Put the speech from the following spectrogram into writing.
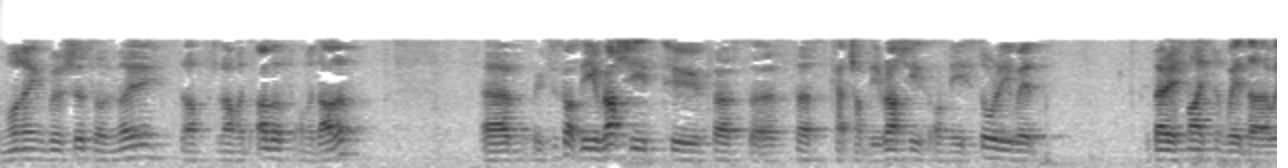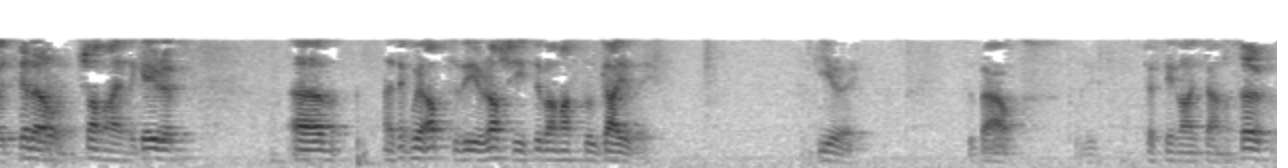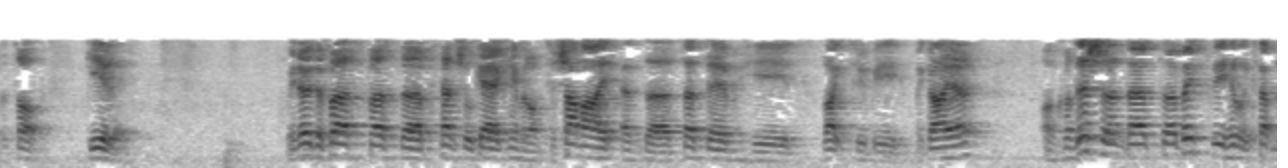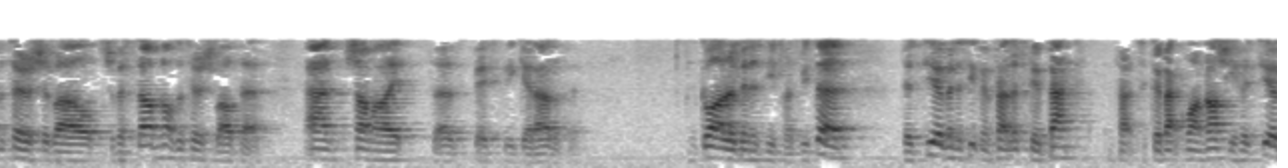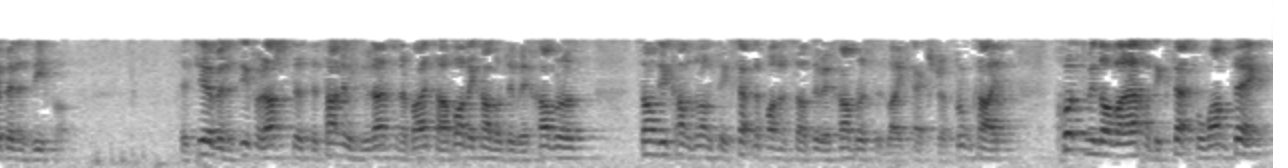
Good morning, Bereshus Avimori, Daf Lamed Aleph Omid Aleph. Um, we've just got the Rashis to first uh, first catch up the Rashis on the story with the various Meisim with uh, with Hillel and Shammai and the Gerim. Um, I think we're up to the Rashi Tiba Mastul Gaire. Gire. It's about probably 15 lines down or so from the top. Gire. We know the first first uh, potential ger came along to Shammai and uh, said to him he'd like to be Megaya on condition that uh, basically he'll accept the Torah Shabbat Shabbat not the Torah Shabbat Ter. And Shammai says basically get out of it. Goara ben Azif, as we said, Hitzio ben Azif, in fact let's go back, in fact to go back one Rashi, Hitzio ben Azifa. Hitzio ben Azifa, Rashi says, the Tanya, we learned in a bright Abba, Kabbalah, Divrei Chavros, Somebody comes along to accept upon himself the Chabris is like extra frumkeit. Chutz midov except for one thing.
